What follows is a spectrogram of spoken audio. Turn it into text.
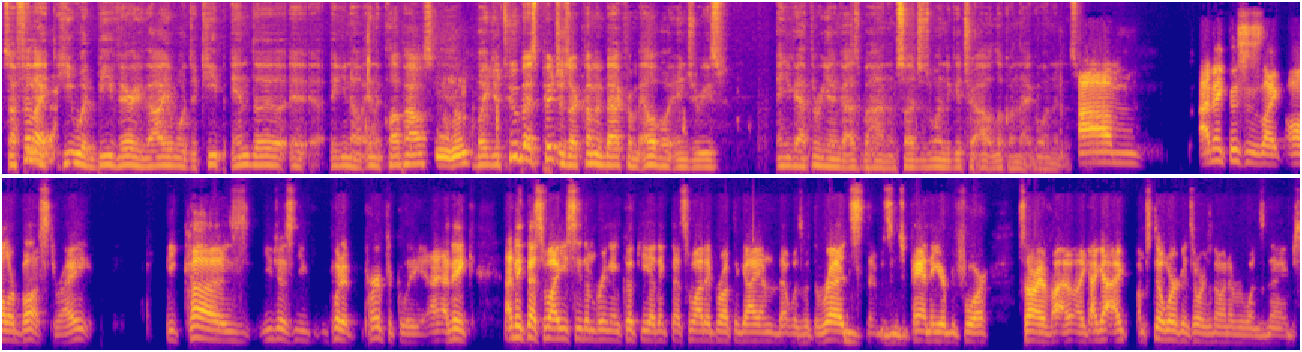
So I feel yeah. like he would be very valuable to keep in the uh, you know in the clubhouse. Mm-hmm. But your two best pitchers are coming back from elbow injuries, and you got three young guys behind them. So I just wanted to get your outlook on that going into this. Um, I think this is like all or bust, right? Because you just you put it perfectly. I, I think. I think that's why you see them bringing Cookie. I think that's why they brought the guy in that was with the Reds, that was in Japan the year before. Sorry if I like I got I, am still working towards knowing everyone's names,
